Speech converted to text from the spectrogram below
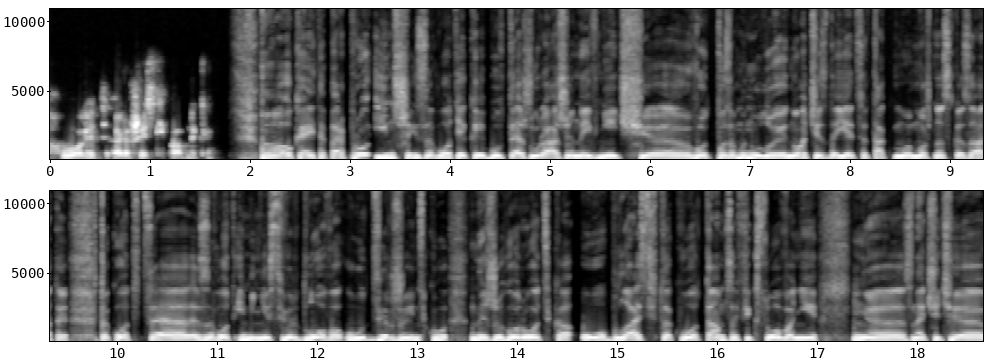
говорять рашистські пабліки. Окей, тепер про інший завод, який був теж уражений в ніч, е, от позаминулої ночі, здається, так можна сказати. Так, от це завод імені Свердлова у Дзержинську, Нижегородська область. Так, от там зафіксовані, е, значить, е,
